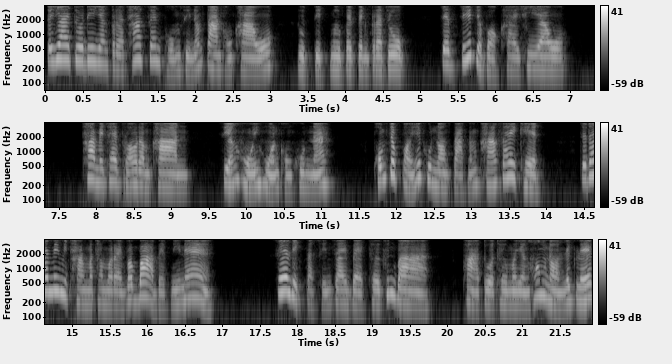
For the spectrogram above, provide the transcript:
แต่ยายตัวดียังกระชากเส้นผมสีน้ำตาลของเขา หลุดติดมือไปเป็นกระจุก เจ็บจี๊ดอย่าบอกใครเชียว ถ้าไม่ใช่เพราะรำคาญ เสียงโหยหวนของคุณนะ ผมจะปล่อยให้คุณนอนตากน้ำค้างซะให้เข็ด จะได้ไม่มีทางมาทำอะไรบ้าๆแบบนี้แน่ เซลิกตัดสินใจแบกเธอขึ้นบาพาตัวเธอมายังห้องนอนเล็ก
